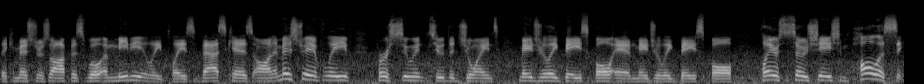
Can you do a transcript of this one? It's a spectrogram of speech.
The Commissioner's Office will immediately place Vazquez on administrative leave pursuant to the joint Major League Baseball and Major League Baseball Players Association policy.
